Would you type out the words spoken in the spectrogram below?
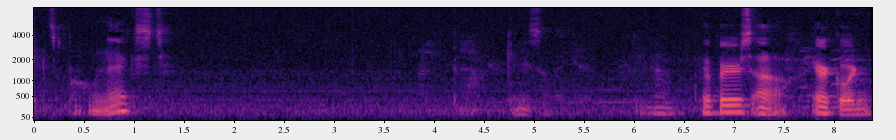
Against the ball. Next. Come on. Give me something. You know. Clippers. Oh, Eric Gordon.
